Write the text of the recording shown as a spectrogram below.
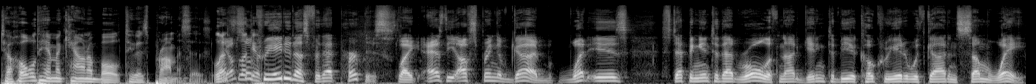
to hold him accountable to his promises. He Let's also look at created us for that purpose. Like, as the offspring of God, what is stepping into that role if not getting to be a co creator with God in some way?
